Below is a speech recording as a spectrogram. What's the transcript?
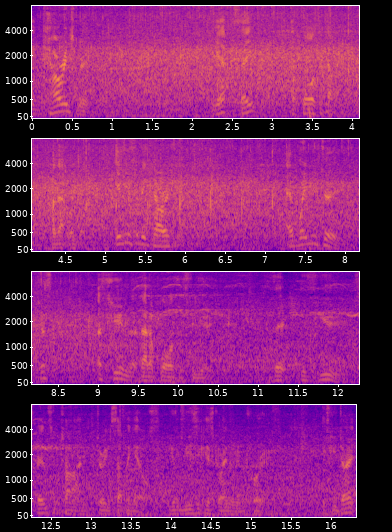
encouragement. Yep, see? Applause are coming for that wicket. Give you some encouragement. And when you do, just assume that that applause is for you. That if you spend some time doing something else, your music is going to improve. If you don't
